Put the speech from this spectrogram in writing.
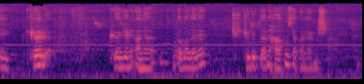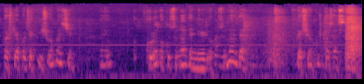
E, kör körlerin ana babaları çocuklarını hafız yaparlarmış. Başka yapacak bir iş olmaz için hani Kur'an okusunlar da, mürid okusunlar da beş kuş kazansınlar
